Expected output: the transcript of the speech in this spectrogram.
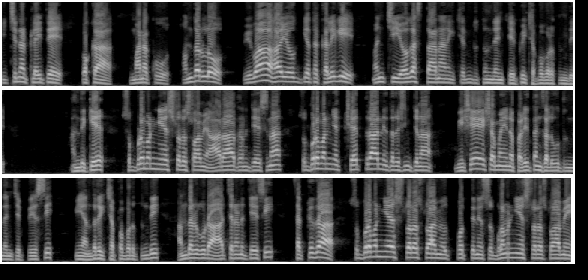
ఇచ్చినట్లయితే ఒక మనకు తొందరలో వివాహ యోగ్యత కలిగి మంచి యోగస్థానానికి చెందుతుందని చెప్పి చెప్పబడుతుంది. అందుకే సుబ్రహ్మణ్యేశ్వర స్వామి ఆరాధన చేసిన సుబ్రహ్మణ్య క్షేత్రాన్ని దర్శించిన విశేషమైన ఫలితం కలుగుతుందని చెప్పేసి మీ అందరికి చెప్పబడుతుంది. అందరూ కూడా ఆచరణ చేసి చక్కగా సుబ్రహ్మణ్యేశ్వర స్వామి ఉత్పత్తిని సుబ్రహ్మణ్యేశ్వర స్వామి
